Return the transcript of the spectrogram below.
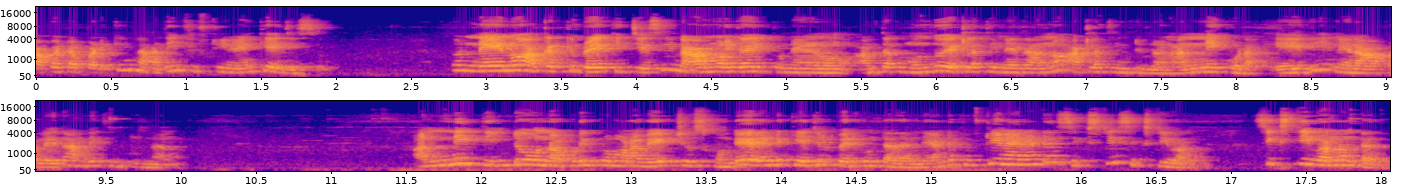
ఆపేటప్పటికి నాది ఫిఫ్టీ నైన్ కేజీస్ నేను అక్కడికి బ్రేక్ ఇచ్చేసి నార్మల్గా ఇప్పుడు నేను అంతకు ముందు ఎట్లా తినేదాన్నో అట్లా తింటున్నాను. అన్నీ కూడా. ఏది నేను ఆపలేదు అన్నీ తింటున్నాను. అన్నీ తింటూ ఉన్నప్పుడు ఇప్పుడు మనం వెయిట్ చూసుకుంటే రెండు కేజీలు పెరుగుంటుందండి. అంటే ఫిఫ్టీ నైన్ అంటే sixty sixty one sixty one ఉంటుంది.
